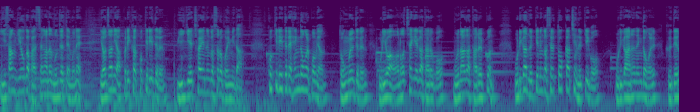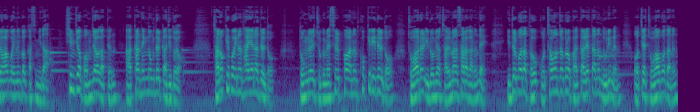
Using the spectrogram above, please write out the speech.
이상기후가 발생하는 문제 때문에 여전히 아프리카 코끼리들은 위기에 처해 있는 것으로 보입니다. 코끼리들의 행동을 보면 동물들은 우리와 언어 체계가 다르고 문화가 다를 뿐 우리가 느끼는 것을 똑같이 느끼고 우리가 하는 행동을 그대로 하고 있는 것 같습니다. 심지어 범죄와 같은 악한 행동들까지도요. 잔혹해 보이는 하이에나들도 동료의 죽음에 슬퍼하는 코끼리들도 조화를 이루며 잘만 살아가는데 이들보다 더욱 고차원적으로 발달했다는 우리는 어째 조화보다는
